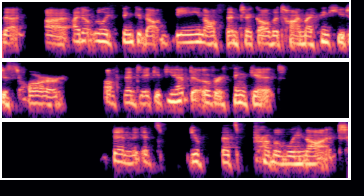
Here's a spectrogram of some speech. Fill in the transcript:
that uh, i don't really think about being authentic all the time. I think you just are authentic. If you have to overthink it then it's you're that's probably not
